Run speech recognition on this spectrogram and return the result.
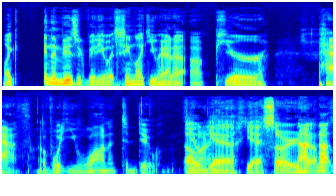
like in the music video, it seemed like you had a, a pure path of what you wanted to do. You oh what I yeah mean? yeah so not um, not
